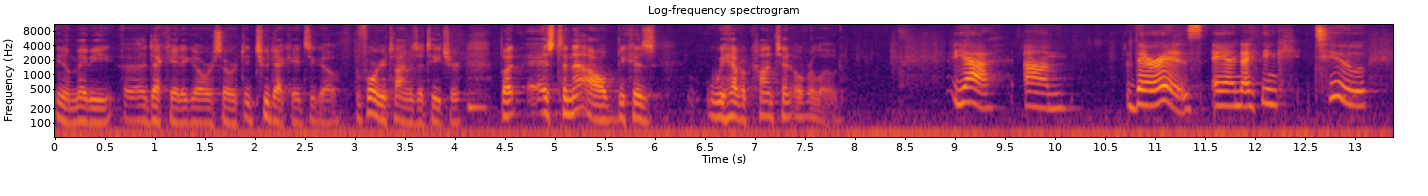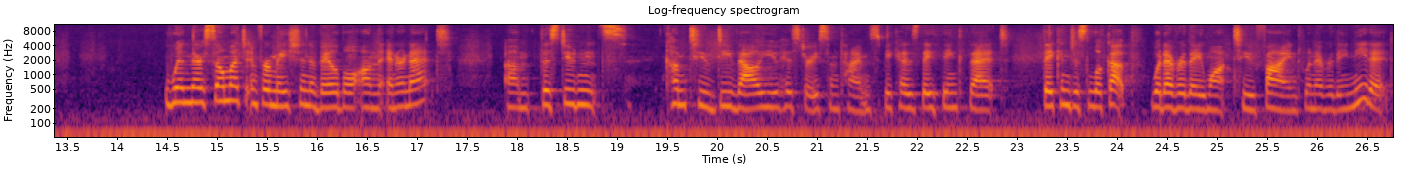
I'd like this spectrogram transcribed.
you know, maybe a decade ago or so, or two decades ago, before your time as a teacher, but as to now, because we have a content overload? Yeah, um, there is. And I think, too, when there's so much information available on the internet, um, the students come to devalue history sometimes because they think that they can just look up whatever they want to find whenever they need it.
